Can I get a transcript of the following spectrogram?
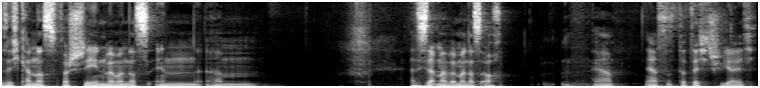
Also ich kann das verstehen, wenn man das in, ähm, also ich sag mal, wenn man das auch, ja, ja, es ist tatsächlich schwierig.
